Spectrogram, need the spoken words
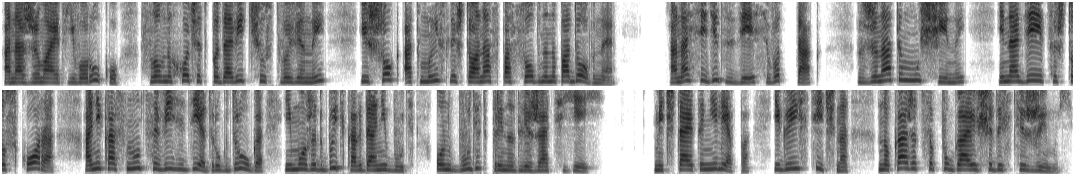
Она сжимает его руку, словно хочет подавить чувство вины и шок от мысли, что она способна на подобное. Она сидит здесь, вот так, с женатым мужчиной, и надеется, что скоро они коснутся везде друг друга, и, может быть, когда-нибудь он будет принадлежать ей. Мечта эта нелепа, эгоистична, но кажется пугающе достижимой.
